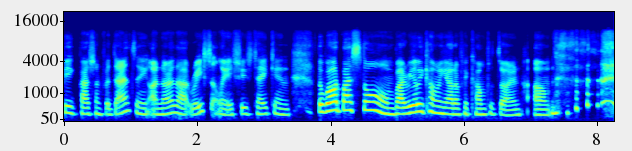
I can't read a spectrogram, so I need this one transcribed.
big passion for dancing, I know that recently she's taken the world by storm by really coming out of her comfort zone. Um,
